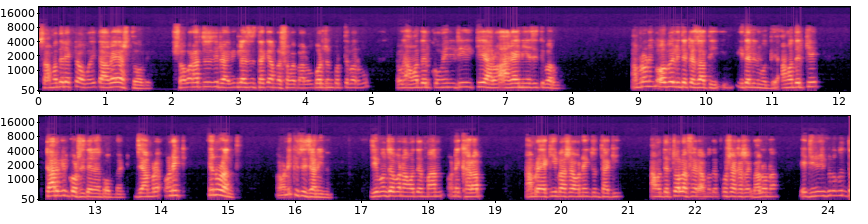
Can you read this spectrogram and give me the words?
সো আমাদের একটা অবহিতে আগায় আসতে হবে। সবার হাতে যদি ড্রাইভিং লাইসেন্স থাকে, আমরা সবাই ভালো উপার্জন করতে পারব এবং আমাদের কমিউনিটিকে আরও আগায় নিয়ে যেতে পারব। আমরা অনেক অবহেলিত একটা জাতি ইতালির মধ্যে। আমাদেরকে টার্গেট করছে ইতালিয়ান গভর্নমেন্ট যে আমরা অনেক ইনোরান্ত অনেক কিছু জানি না। জীবনযাপন আমাদের মান অনেক খারাপ, আমরা একই ভাষায় অনেকজন থাকি, আমাদের চলাফেরা, আমাদের পোশাক আশাক ভালো না, এই জিনিসগুলো কিন্তু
